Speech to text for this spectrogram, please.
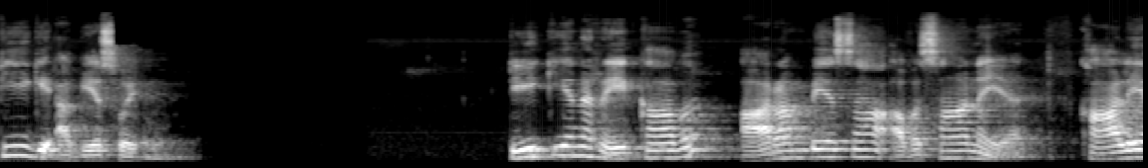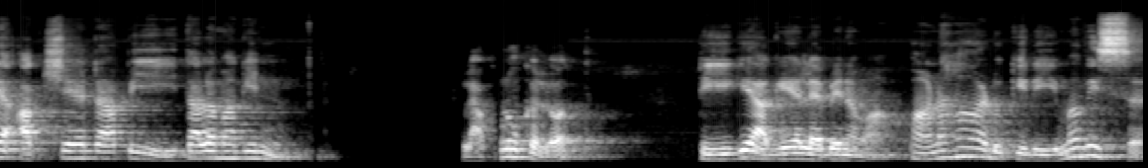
T ගේ අගය සොයමු. T කියන රේඛාව ආරම්භය සහ අවසානය කාලය අක්ෂයට අපි ඊතල මගින් ලකුණු කළොත් T ගේ අගය ලැබෙනවා 50 අඩු කිරීම 20.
